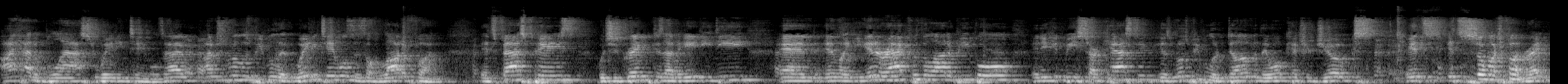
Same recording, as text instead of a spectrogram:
I had a blast waiting tables. I, I'm just one of those people that waiting tables is a lot of fun. It's fast paced, which is great because I have ADD, and, and like you interact with a lot of people, and you can be sarcastic because most people are dumb and they won't catch your jokes. It's it's so much fun, right?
